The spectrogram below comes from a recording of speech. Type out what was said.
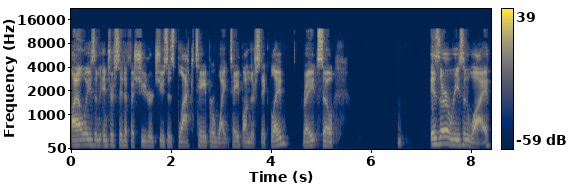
I always am interested if a shooter chooses black tape or white tape on their stick blade, right? So is there a reason why?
